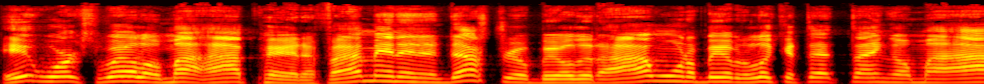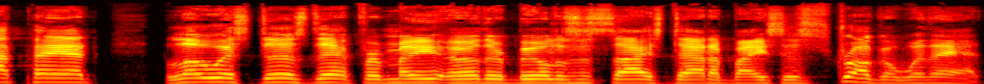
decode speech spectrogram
it works well on my iPad. If I'm in an industrial building, I want to be able to look at that thing on my iPad. Lois does that for me. Other buildings and sites databases struggle with that.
